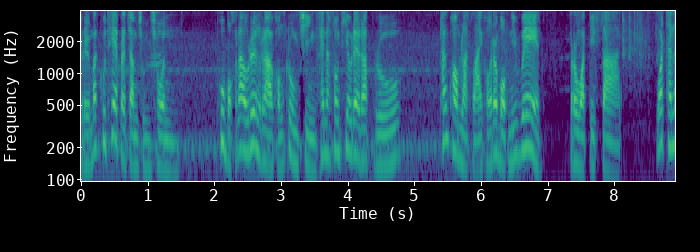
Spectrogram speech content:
หรือมัคคุเทศก์ประจำชุมชน ผู้บอกเล่าเรื่องราวของกรุงชิงให้นักท่องเที่ยวได้รับรู้ ทั้งความหลากหลายของระบบนิเวศ ประวัติศาสตร์ วัฒน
